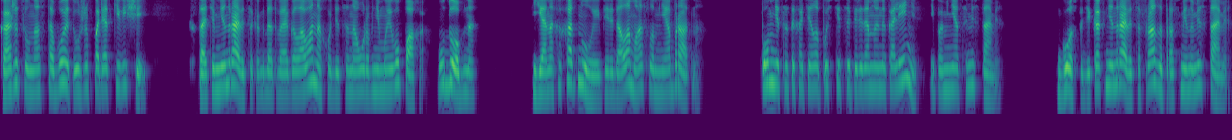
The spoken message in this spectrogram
«Кажется, у нас с тобой это уже в порядке вещей. Кстати, мне нравится, когда твоя голова находится на уровне моего паха. Удобно. Я нахохотнула и передала масло мне обратно. Помнится, ты хотела опуститься передо мной на колени и поменяться местами. Господи, как мне нравится фраза про смену местами.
